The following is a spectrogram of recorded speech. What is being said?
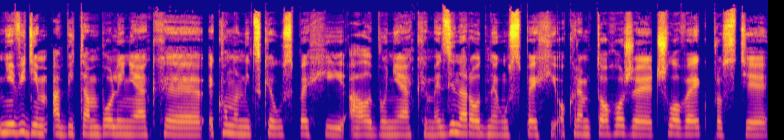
nevidím, aby tam boli nejaké ekonomické úspechy alebo nejaké medzinárodné úspechy, okrem toho, že človek proste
